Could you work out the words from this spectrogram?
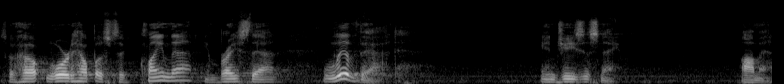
So, help, Lord, help us to claim that, embrace that, live that. In Jesus' name, amen.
